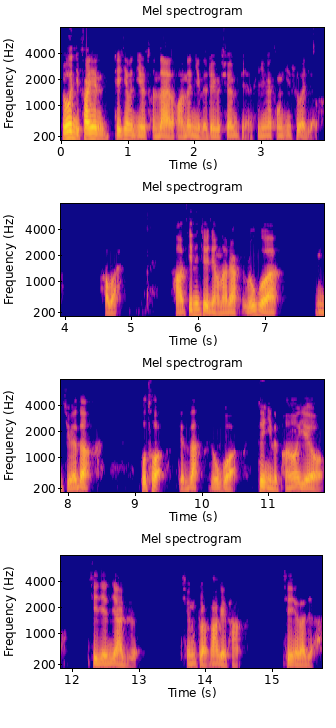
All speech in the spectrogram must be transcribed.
如果你发现这些问题是存在的话，那你的这个宣品是应该重新设计了，好吧？好，今天就讲到这儿。如果你觉得不错，点赞；如果对你的朋友也有借鉴价值，请转发给他。谢谢大家。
